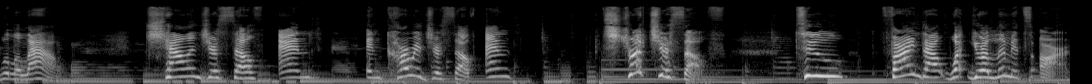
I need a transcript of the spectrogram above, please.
will allow. Challenge yourself and encourage yourself and stretch yourself to find out what your limits are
